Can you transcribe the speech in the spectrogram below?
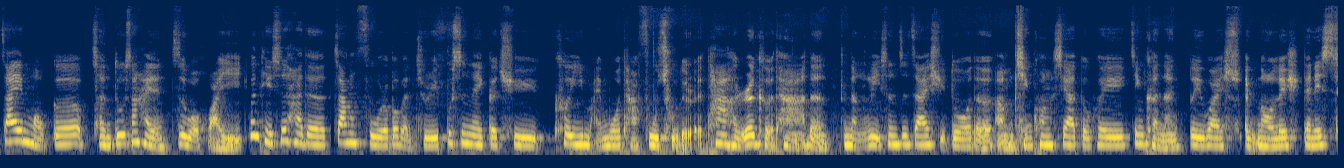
在某个程度上还有点自我怀疑。问题是她的丈夫 Robert Venturi 不是那个去刻意埋没她付出的人，他很认可她的能力，甚至在许多的嗯情况下都会尽可能对外 acknowledge Dennis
